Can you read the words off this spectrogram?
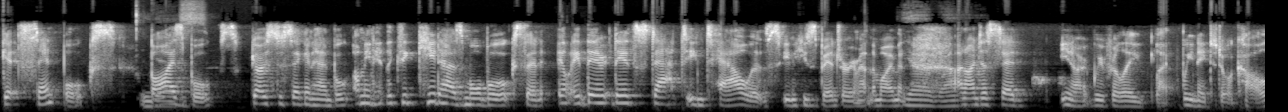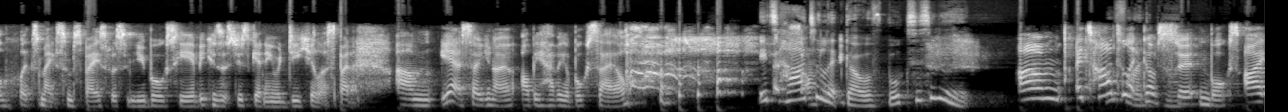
gets sent books, buys Yes. books, goes to secondhand book. I mean, the kid has more books than they're they're stacked in towers in his bedroom at the moment. Yeah, wow. And I just said. You know, we really like we need to do a cull. Let's make some space for some new books here because it's just getting ridiculous. But um, yeah, so you know, I'll be having a book sale. it's hard to let go of books, isn't it? Um, it's hard to let go of certain books. I,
